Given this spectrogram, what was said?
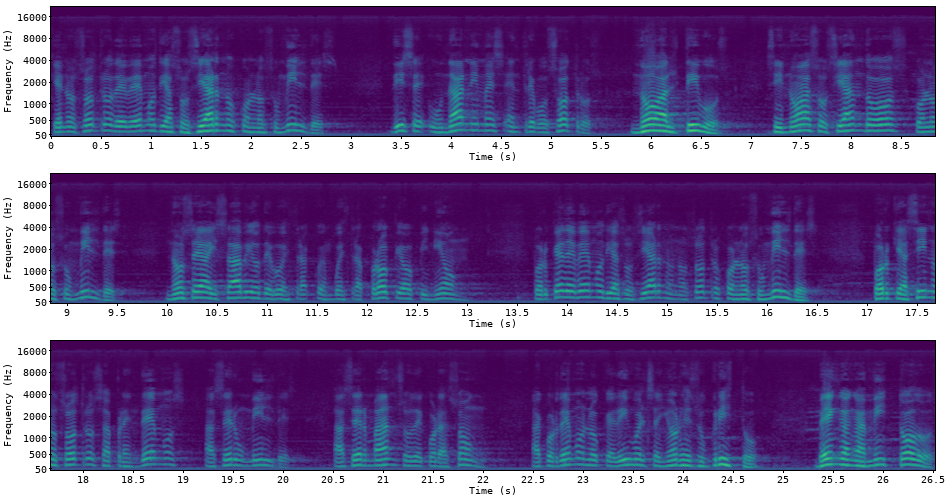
que nosotros debemos de asociarnos con los humildes. Dice, unánimes entre vosotros, no altivos, sino asociándoos con los humildes. No seáis sabios de vuestra, en vuestra propia opinión. ¿Por qué debemos de asociarnos nosotros con los humildes? Porque así nosotros aprendemos a ser humildes, a ser mansos de corazón. Acordemos lo que dijo el Señor Jesucristo. Vengan a mí todos,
